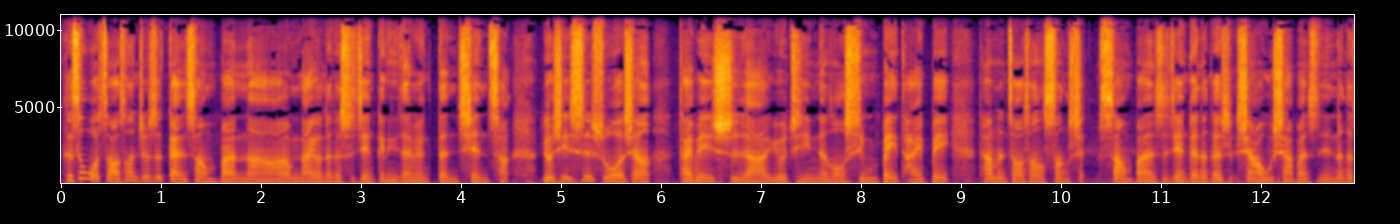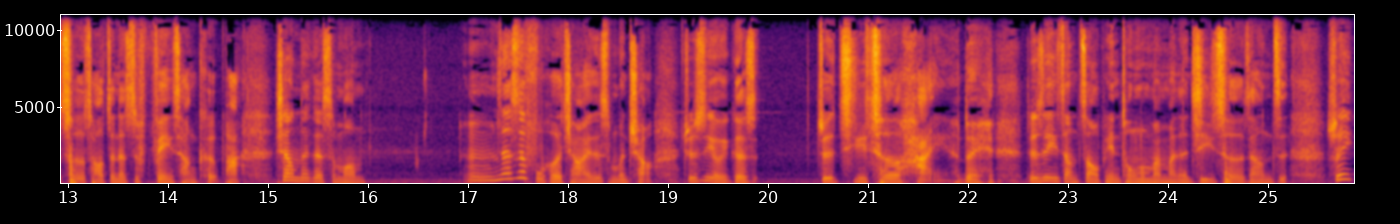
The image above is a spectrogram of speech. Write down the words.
可是我早上就是赶上班呐，哪有那个时间跟你在那边等现场？尤其是说像台北市啊，尤其那种新北、台北，他们早上上下上班时间跟那个下午下班时间，那个车潮真的是非常可怕。像那个什么，嗯，那是福和桥还是什么桥？就是有一个就是机车海，对，就是一张照片，通通满满的机车这样子，所以。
